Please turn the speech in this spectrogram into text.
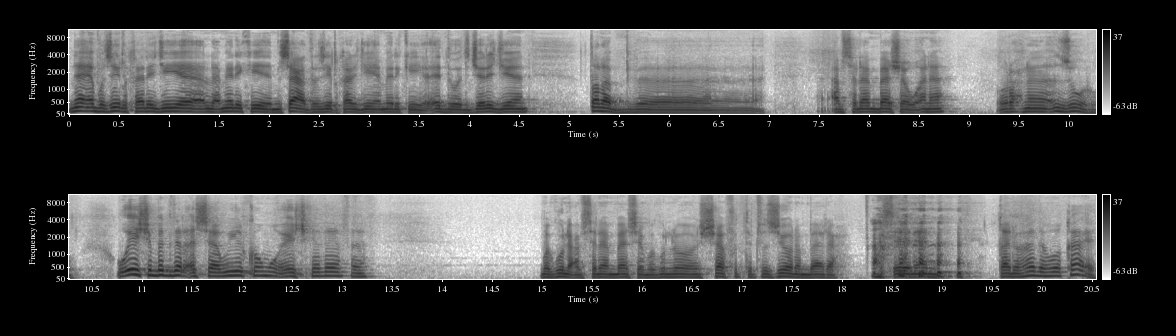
نائب وزير الخارجية الأمريكي مساعد وزير الخارجية الأمريكي إدوارد جيريجيان طلب آه، عبد السلام باشا وأنا ورحنا نزوره. وإيش بقدر أساوي لكم وإيش كذا؟ ف بقول لعبد السلام باشا بقول له شافوا التلفزيون امبارح CNN قالوا هذا هو قائد.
